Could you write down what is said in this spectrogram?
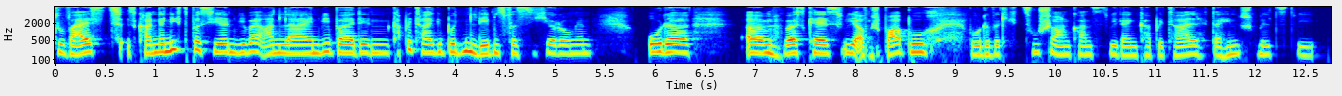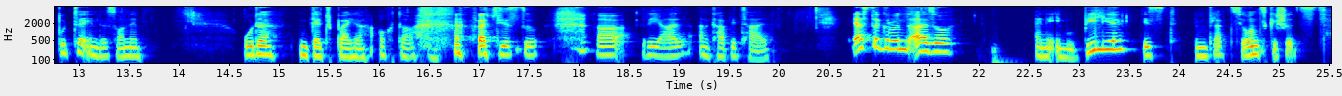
Du weißt, es kann dir nichts passieren, wie bei Anleihen, wie bei den kapitalgebundenen Lebensversicherungen oder ähm, Worst Case wie auf dem Sparbuch, wo du wirklich zuschauen kannst, wie dein Kapital dahin schmilzt wie Butter in der Sonne. Oder im Geldspeicher, auch da verlierst du äh, real an Kapital. Erster Grund also, eine Immobilie ist inflationsgeschützt.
